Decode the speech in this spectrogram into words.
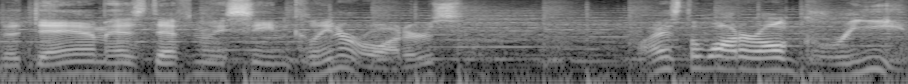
The dam has definitely seen cleaner waters. Why is the water all green?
